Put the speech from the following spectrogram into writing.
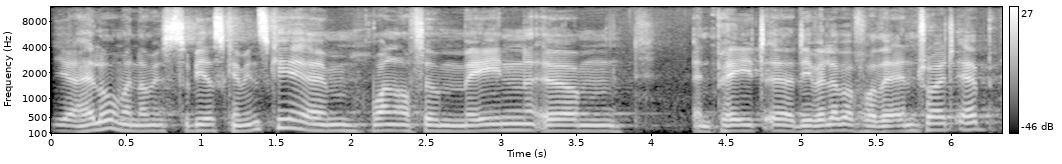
Yeah, hello, my name is Tobias Kaminsky. I'm one of the main um, and paid uh, developer for the Android app,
